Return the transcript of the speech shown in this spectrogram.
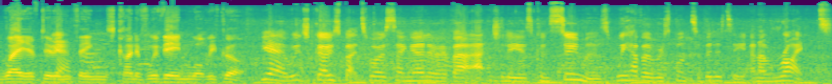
way of doing Yeah. things, kind of within what we've got. Yeah, which goes back to what I was saying earlier about actually as consumers, we have a responsibility and a right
